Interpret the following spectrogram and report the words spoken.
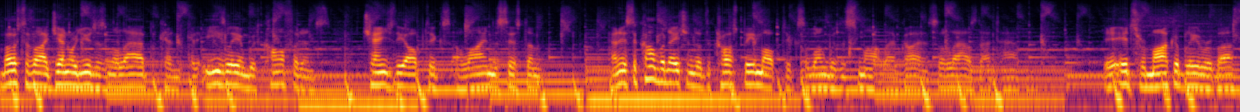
most of our general users in the lab can, can easily and with confidence change the optics, align the system, and it's the combination of the cross-beam optics along with the Smart Lab guidance that allows that to happen. It's remarkably robust.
